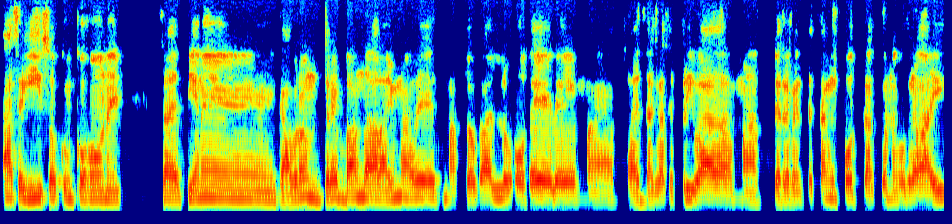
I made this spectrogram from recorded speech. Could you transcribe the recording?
hace guisos con cojones. O sea, tiene, cabrón, tres bandas a la misma vez, más toca en los hoteles, más, o sea, da clases privadas, más de repente está en un podcast con nosotros ahí.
